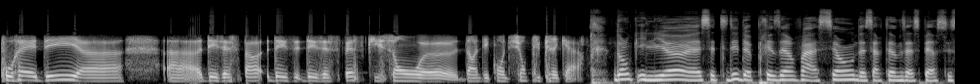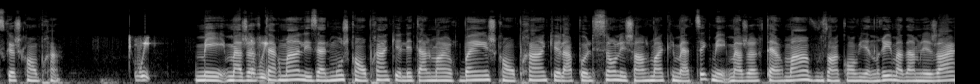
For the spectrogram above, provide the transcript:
pour aider euh, des, des, espèces qui sont euh, dans des conditions plus précaires. Donc, il y a euh, cette idée de préservation de certaines espèces, c'est ce que je comprends. Oui, mais majoritairement, les animaux, je comprends que l'étalement urbain, je comprends que la pollution, les changements climatiques, mais majoritairement, vous en conviendrez, Madame Légère,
